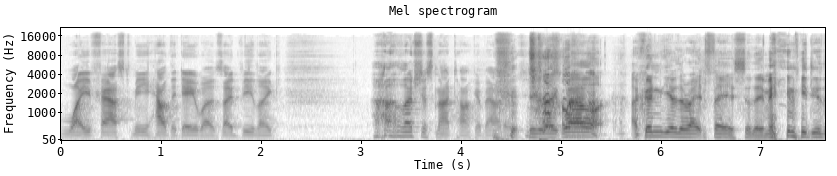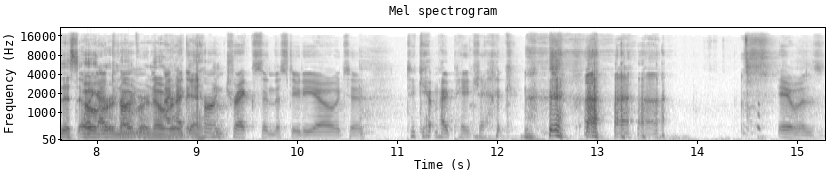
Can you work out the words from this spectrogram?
wife asked me how the day was, I'd be like, "Uh, "Let's just not talk about it." You're like, well, I couldn't give the right face, so they made me do this Like, I over and over and over again. I had again. to turn tricks in the studio to to get my paycheck. it was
